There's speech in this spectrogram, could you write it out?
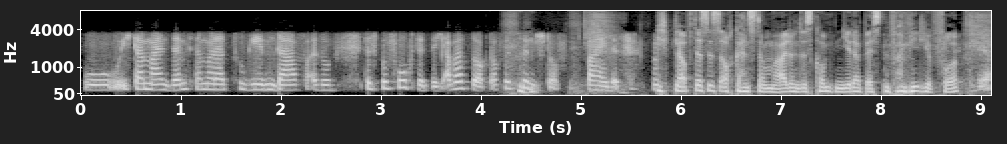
wo ich dann meinen Senf dann mal dazugeben darf. Also das befruchtet sich, aber es sorgt auch für Zündstoff, beides. Ich glaube, das ist auch ganz normal und es kommt in jeder besten Familie vor. Ja.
